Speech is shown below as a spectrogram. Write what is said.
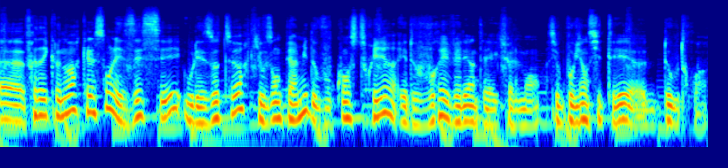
Euh, Frédéric Lenoir, quels sont les essais ou les auteurs qui vous ont permis de vous construire et de vous révéler intellectuellement? Si vous pouviez en citer deux ou trois.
